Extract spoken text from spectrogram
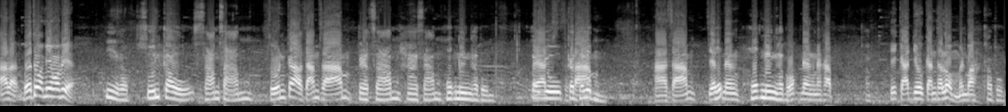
เอาล่ะเบอร์โทรมีบ่พี่นี่ครับศูนย์เก้าสามสามศูนย์เก้าสามสามแปดสามห้าสามหกหนึ่งครับผมแปไปดอยู่กันทะลุมห้าสามเจ็ดหนึ่งหกหนึ่งครับหกหนึ่งนะครับครับพี่กัดอยู่กันถล่มแมันบ่ครับผม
